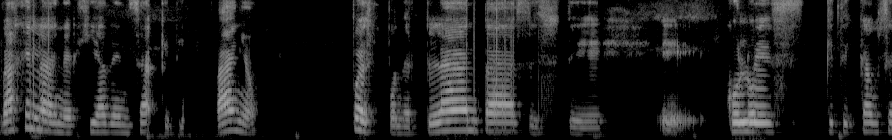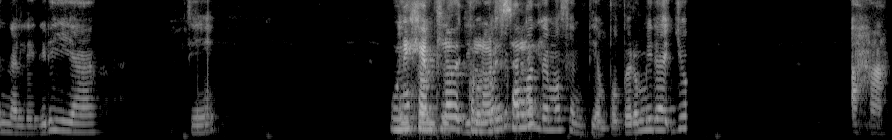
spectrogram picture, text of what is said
bajen la energía densa que tiene el baño. Puedes poner plantas, este, eh, colores que te causen alegría, ¿sí? Un ejemplo de colores. No andemos en tiempo, pero mira, yo. Ajá.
